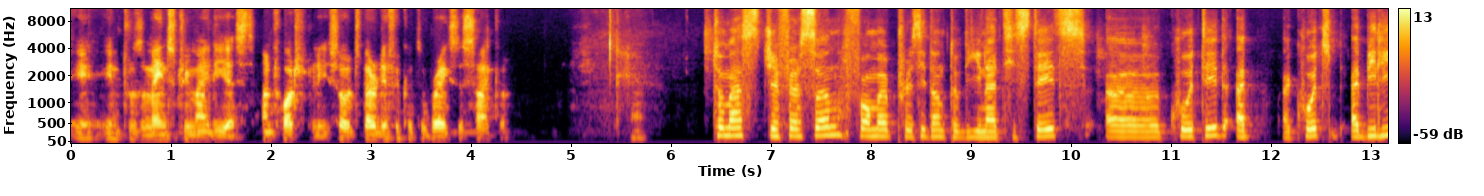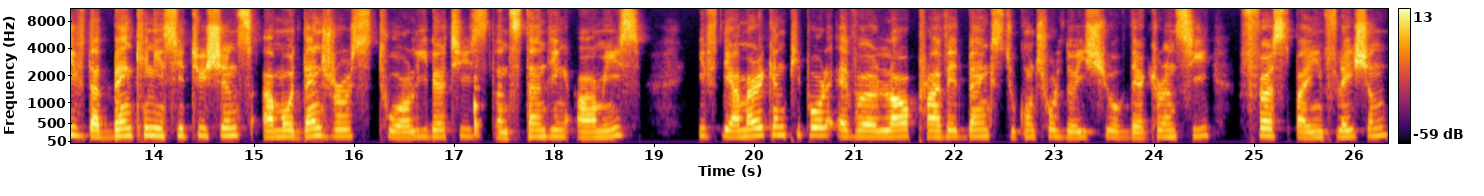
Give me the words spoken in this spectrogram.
into the mainstream ideas. Unfortunately, so it's very difficult to break the cycle. Thomas Jefferson, former president of the United States, uh, quoted, I, I, quote, I believe that banking institutions are more dangerous to our liberties than standing armies. If the American people ever allow private banks to control the issue of their currency, first by inflation,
